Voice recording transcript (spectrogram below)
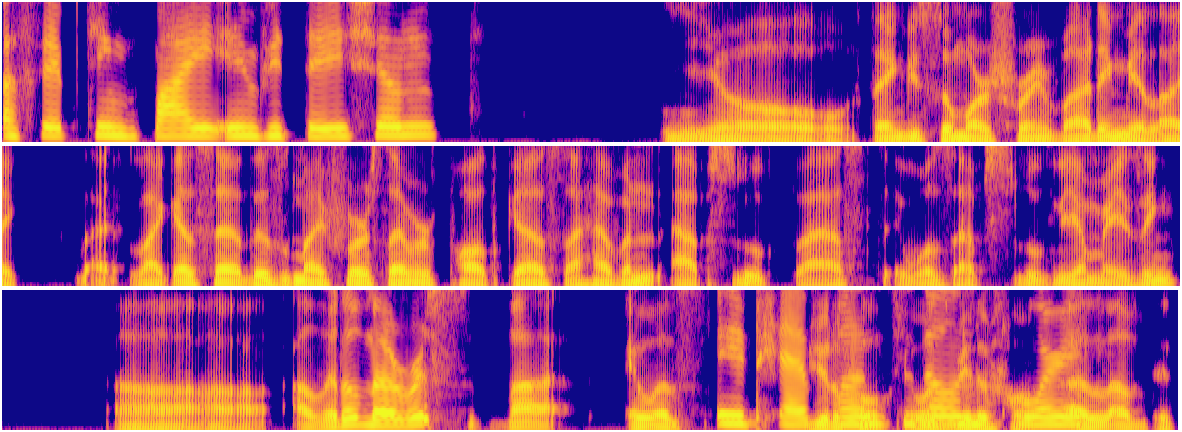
accepting my invitation. Yo, thank you so much for inviting me. Like, like, like I said, this is my first ever podcast. I have an absolute blast. It was absolutely amazing. Uh, a little nervous, but it was It beautiful. happens, It was don't beautiful. I loved it.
